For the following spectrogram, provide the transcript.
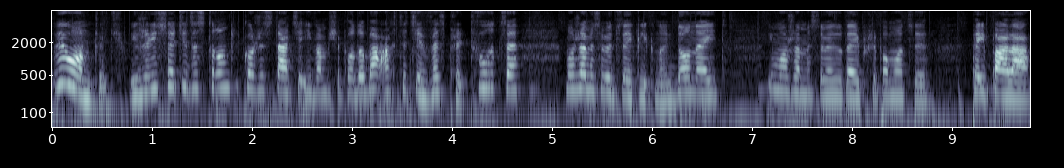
wyłączyć. Jeżeli słuchajcie ze stronki korzystacie i Wam się podoba, a chcecie wesprzeć twórcę, możemy sobie tutaj kliknąć donate i możemy sobie tutaj przy pomocy PayPala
